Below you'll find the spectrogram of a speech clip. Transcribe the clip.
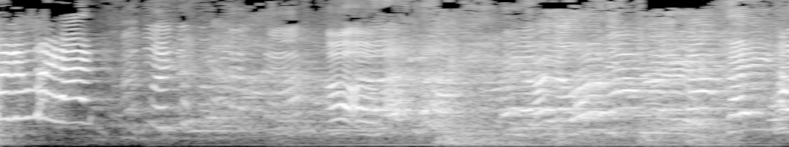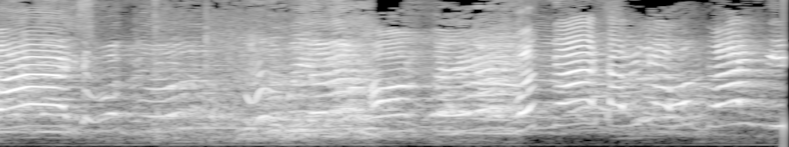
ano ba yan? Oo. Hi, wag! Arte! Wag nga! Sabi niya, wag nga! Hindi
